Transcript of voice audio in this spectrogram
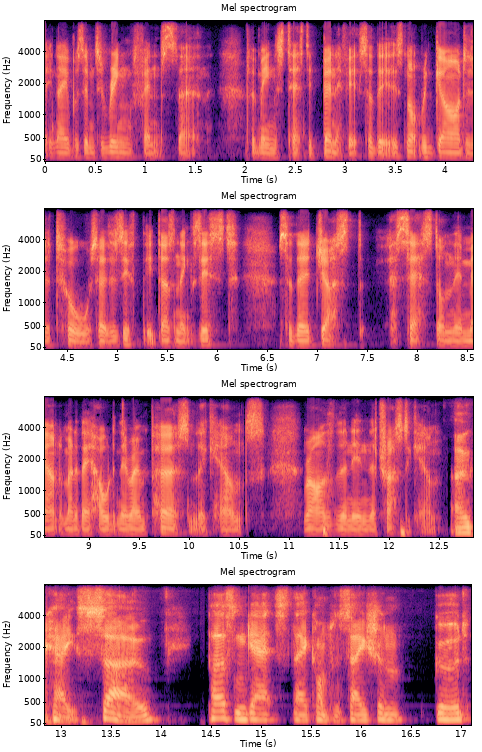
enables them to ring fence that for means tested benefits, so that it's not regarded at all. So it's as if it doesn't exist. So they're just assessed on the amount of money they hold in their own personal accounts rather than in the trust account. Okay, so person gets their compensation, good.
